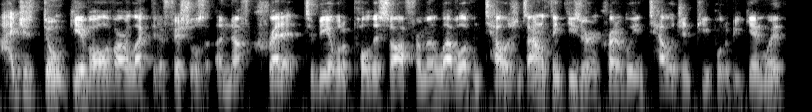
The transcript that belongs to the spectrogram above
I just don't give all of our elected officials enough credit to be able to pull this off from a level of intelligence. I don't think these are incredibly intelligent people to begin with.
